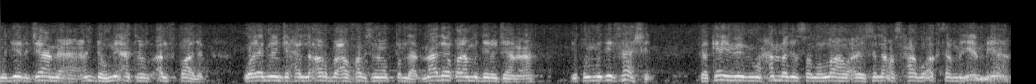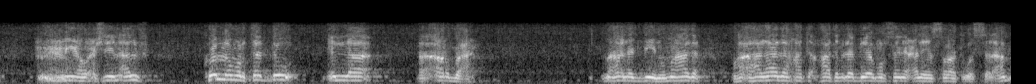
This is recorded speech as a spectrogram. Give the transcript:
مدير جامعة عنده مئة ألف طالب ولم ينجح إلا أربعة أو خمسة من الطلاب ماذا يقول عن مدير الجامعة؟ يقول مدير فاشل. فكيف بمحمد صلى الله عليه وسلم أصحابه أكثر من 120 ألف؟ كلهم ارتدوا إلا أربعة. ما هذا الدين وما هذا وهل هذا خاتم الأنبياء المرسلين عليه الصلاة والسلام؟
